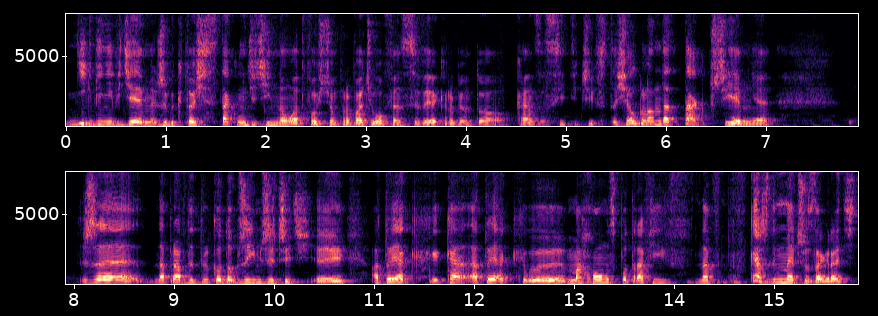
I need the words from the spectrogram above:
nigdy nie widziałem, żeby ktoś z taką dziecinną łatwością prowadził ofensywę, jak robią to Kansas City Chiefs. To się ogląda tak przyjemnie, że naprawdę tylko dobrze im życzyć. Y, a to jak, a to jak y, Mahomes potrafi w, na, w każdym meczu zagrać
